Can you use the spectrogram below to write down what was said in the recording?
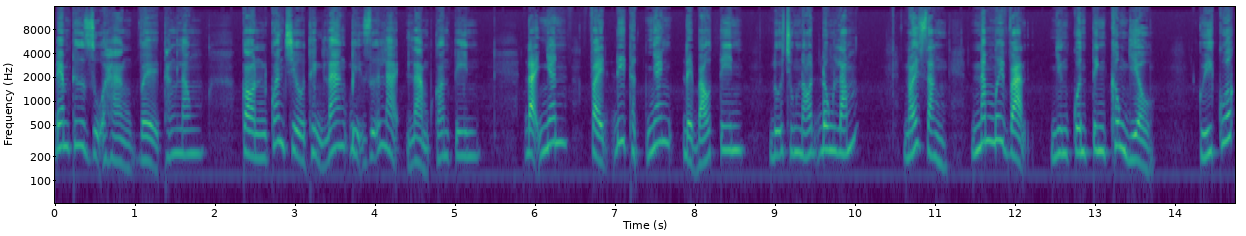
đem thư dụ hàng về Thăng Long, còn quan triều Thỉnh Lang bị giữ lại làm con tin. Đại nhân phải đi thật nhanh để báo tin, lũ chúng nó đông lắm. Nói rằng 50 vạn nhưng quân tinh không nhiều. Quý quốc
